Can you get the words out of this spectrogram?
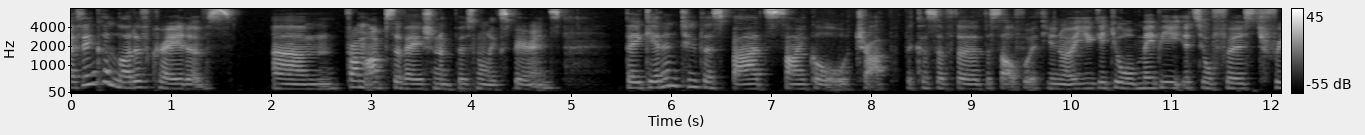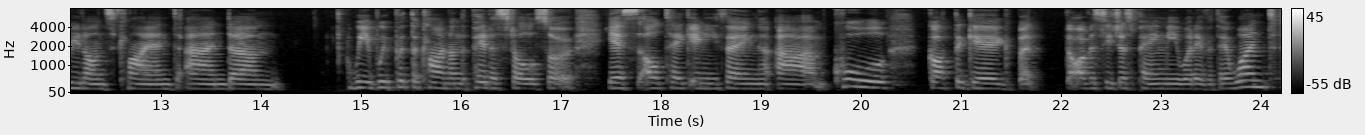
I think a lot of creatives, um, from observation and personal experience, they get into this bad cycle or trap because of the the self worth. You know, you get your maybe it's your first freelance client and. We, we put the client on the pedestal. So yes i'll take anything um, cool got the gig but they're obviously just paying me whatever they want.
